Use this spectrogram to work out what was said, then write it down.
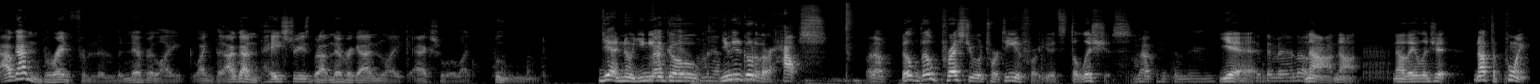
I've gotten bread from them, but never like like the, I've gotten pastries, but I've never gotten like actual like food. Yeah, no, you need to I'm gonna go. hit- I'm gonna have You need to go to their house. I know. They'll they'll press you a tortilla for you. It's delicious. I'm gonna have to hit man. Yeah. Hit the man up. Nah, nah. No, they legit. Not the point.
